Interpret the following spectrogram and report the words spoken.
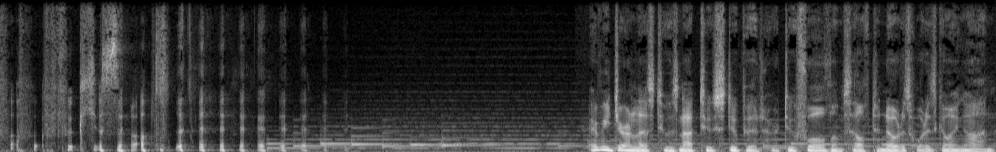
fuck jezelf. Every journalist who is not too stupid or too full of himself to notice what is going on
